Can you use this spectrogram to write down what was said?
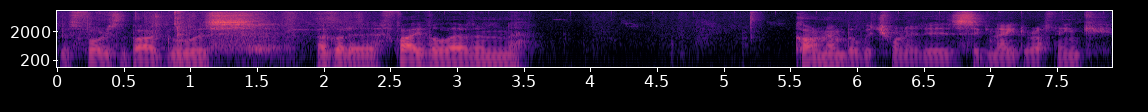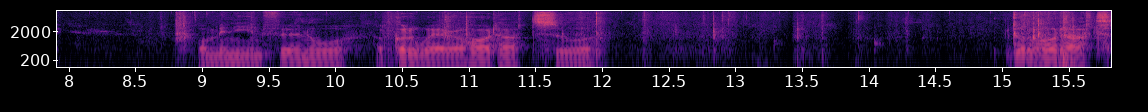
So as far as the bag goes, I got a 511, can't remember which one it is, Igniter I think or Mini Inferno. I've got to wear a hard hat, so got a hard hat.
